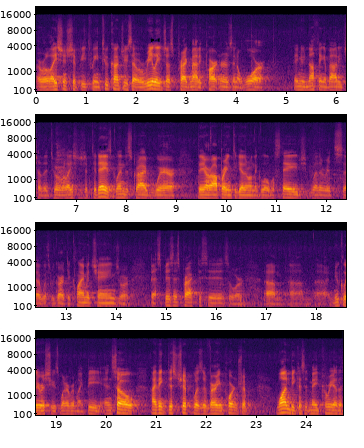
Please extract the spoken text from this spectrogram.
a relationship between two countries that were really just pragmatic partners in a war. They knew nothing about each other to a relationship today, as Glenn described, where they are operating together on the global stage, whether it's uh, with regard to climate change or best business practices or um, um, uh, nuclear issues, whatever it might be. And so I think this trip was a very important trip. One, because it made Korea the,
